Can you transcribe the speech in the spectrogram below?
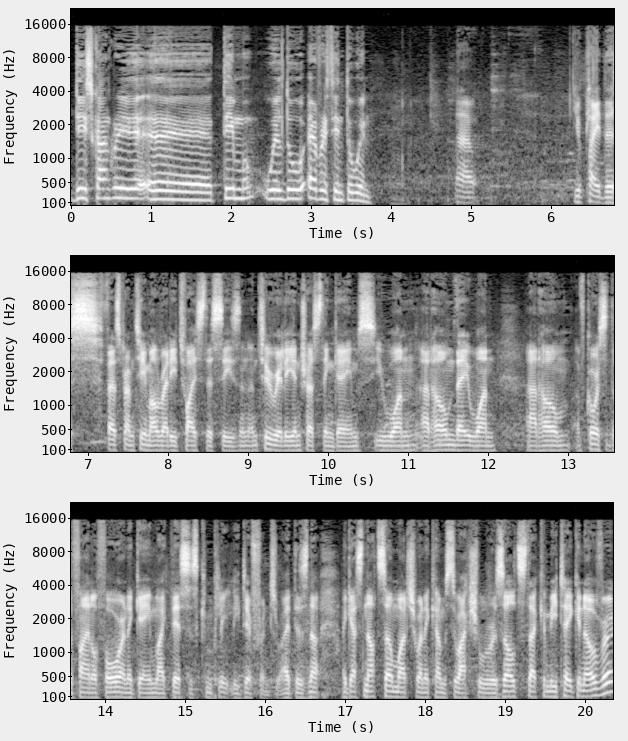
this hungry uh, team will do everything to win. Now you played this Veszprem team already twice this season and two really interesting games you won at home they won at home. Of course, at the Final Four in a game like this is completely different, right? There's not, I guess, not so much when it comes to actual results that can be taken over.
